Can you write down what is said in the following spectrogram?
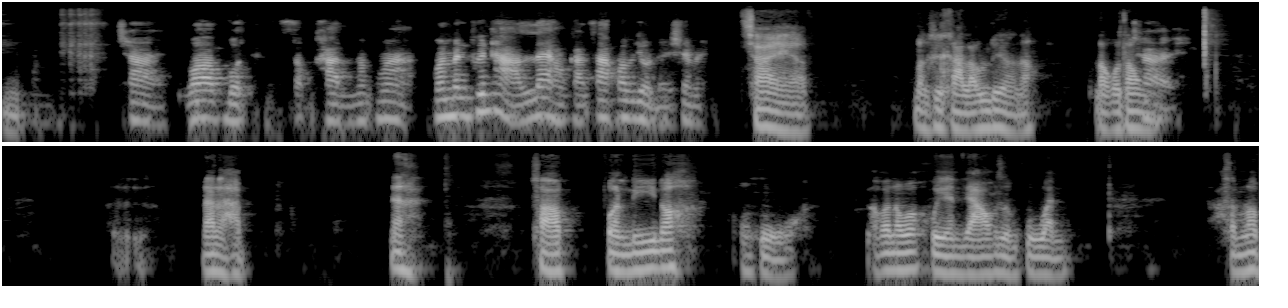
อืมใช่ว่าบทสำคัญมากๆ มันเป็นพื้นฐานแรกของการสร้างภาพยนตร์เลยใช่ไหมใช่ครับ มันคือการเล่าเรื่องเนาะเราก็ต้องใช่เออ นั่นแหละครับนะครับวันนี้เนาะโอ้โหเราก็นับว่าคุยกันยาวพอสมควรสำหรับ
